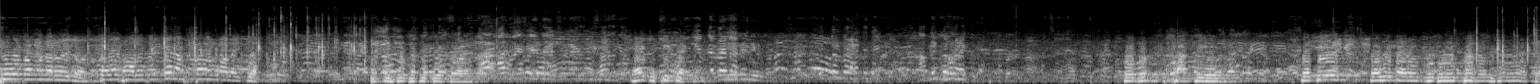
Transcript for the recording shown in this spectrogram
শুভকামনা রইল। সবাই ভালো থাকবেন, আসসালামু আলাইকুম। ঠিক আছে শান্তি প্রতি কবিতার উদ্বোধন শুরু হয়েছে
